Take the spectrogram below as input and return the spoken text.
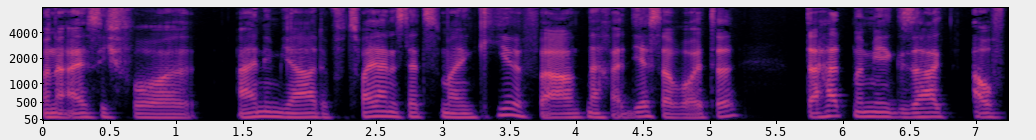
Und als ich vor einem Jahr vor zwei Jahren das letzte Mal in Kiew war und nach Odessa wollte, da hat man mir gesagt, auf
